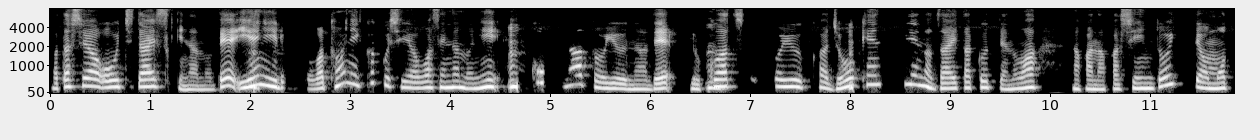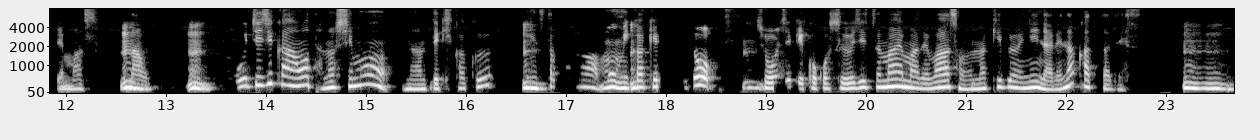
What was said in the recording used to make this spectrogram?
私はお家大好きなので、家にいることはとにかく幸せなのに、うん、コロナという名で抑圧というか、条件付きの在宅っていうのは、なかなかしんどいって思ってます。うん、なお、うん、おうち時間を楽しもうなんて企画、インスタとかも見かけるけど、うん、正直ここ数日前まではそんな気分になれなかったです。うんうん、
